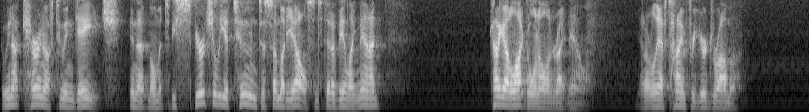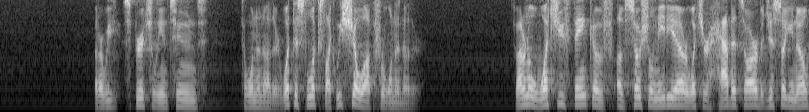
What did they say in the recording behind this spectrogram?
Do we not care enough to engage in that moment, to be spiritually attuned to somebody else instead of being like, man, I kind of got a lot going on right now. I don't really have time for your drama. But are we spiritually attuned to one another? What this looks like, we show up for one another. So I don't know what you think of, of social media or what your habits are, but just so you know,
